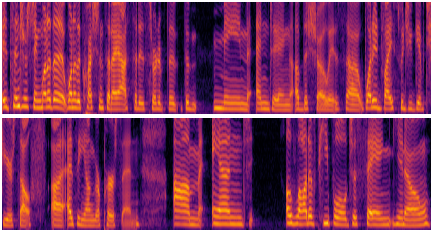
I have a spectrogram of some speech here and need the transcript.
It's interesting. One of the one of the questions that I asked that is sort of the the main ending of the show is uh, what advice would you give to yourself uh, as a younger person? Um, and a lot of people just saying, you know,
